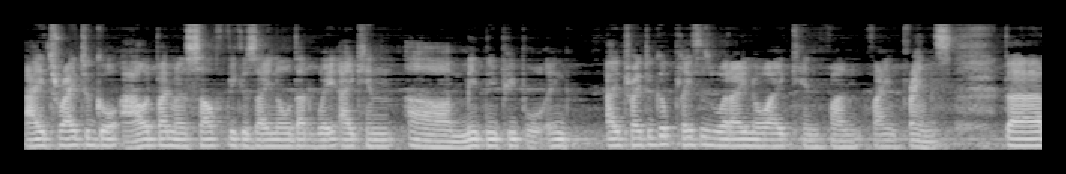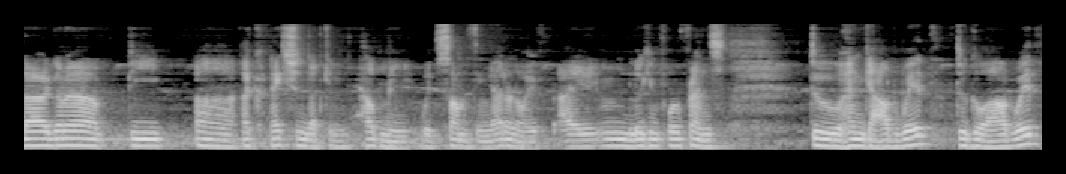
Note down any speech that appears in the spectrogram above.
i try to go out by myself because i know that way i can uh, meet new people. And i try to go places where i know i can find find friends that are gonna be uh, a connection that can help me with something. I don't know if I'm looking for friends to hang out with, to go out with,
